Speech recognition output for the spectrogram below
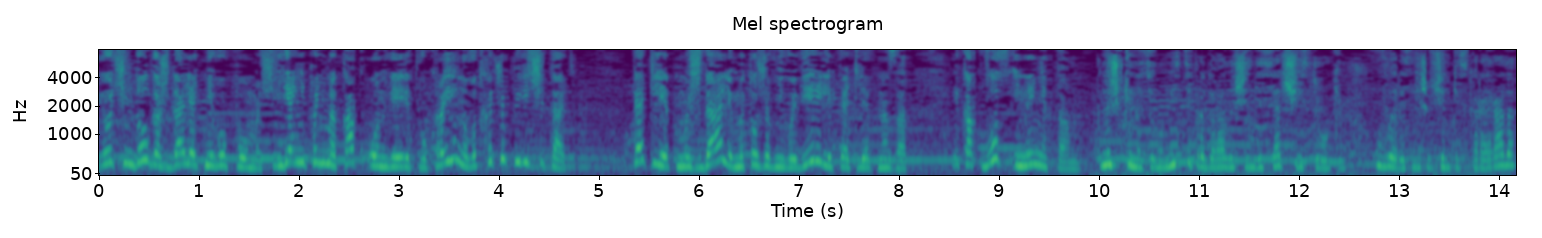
и очень долго ждали от него помощи. Я не понимаю, как он верит в Украину. Вот хочу перечитать. Пять лет мы ждали, мы тоже в него верили пять лет назад. И как ВОЗ и ныне там. Книжки на цьому місці продавали 66 років. У вересні Шевченківська райрада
